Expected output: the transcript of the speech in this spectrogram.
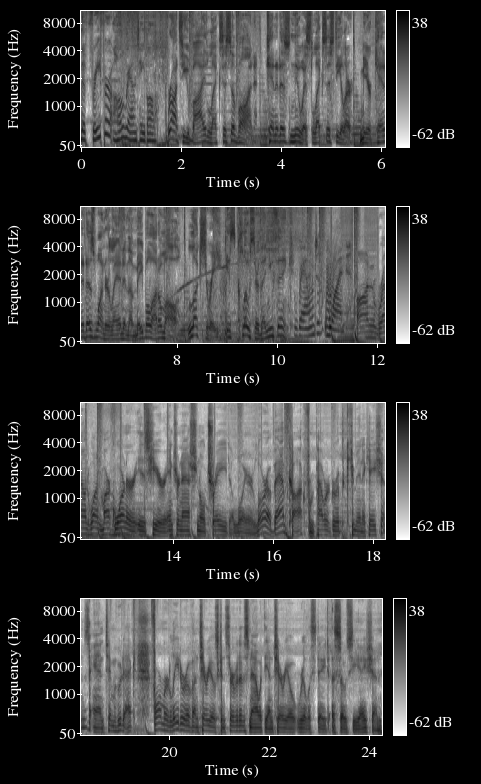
the Free for All Roundtable. Brought to you by Lexus Avon, Canada's newest Lexus dealer, near Canada's Wonderland in the Maple Auto Mall. Luxury is closer than you think. Round one. On round one, Mark Warner is here, international trade lawyer. Laura Babcock from Power Group Communications, and Tim Hudak, former leader of Ontario's Conservatives, now with the Ontario Real Estate Association.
